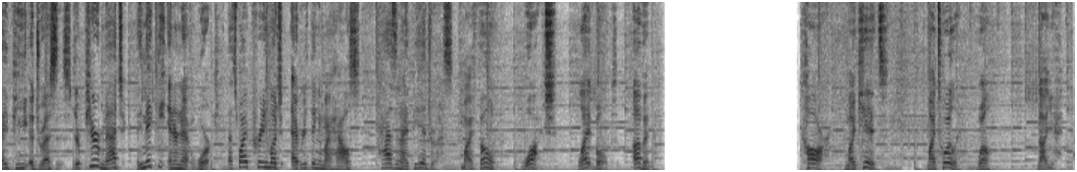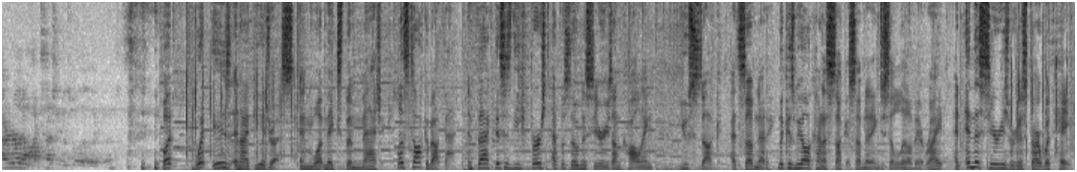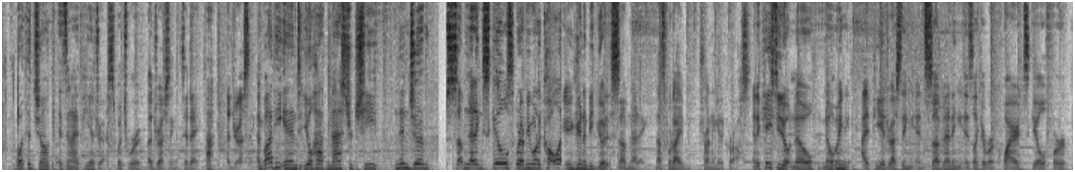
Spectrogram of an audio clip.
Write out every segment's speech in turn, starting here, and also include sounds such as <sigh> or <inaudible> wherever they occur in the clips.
IP addresses. They're pure magic. They make the internet work. That's why pretty much everything in my house has an IP address. My phone, watch, light bulbs, oven, car, my kids, my toilet. Well, not yet. I really don't like touching the toilet. <laughs> But what is an IP address and what makes them magic? Let's talk about that. In fact, this is the first episode in a series I'm calling You Suck at Subnetting. Because we all kind of suck at subnetting just a little bit, right? And in this series, we're gonna start with, hey, what the junk is an IP address, which we're addressing today. Addressing. And by the end, you'll have Master Chief, Ninja, subnetting skills, whatever you wanna call it. You're gonna be good at subnetting. That's what I'm trying to get across. And in case you don't know, knowing IP addressing and subnetting is like a required skill for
